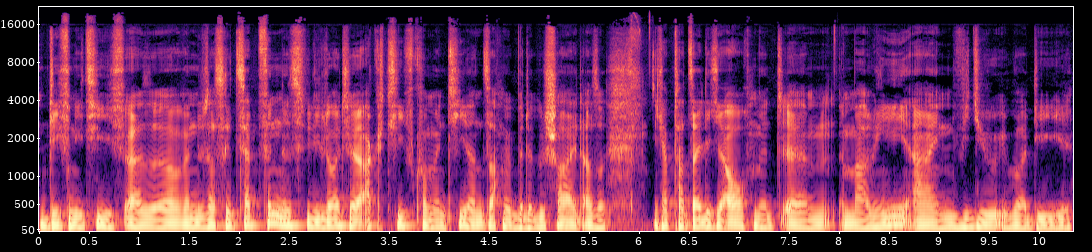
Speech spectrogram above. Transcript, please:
Definitiv. Also, wenn du das Rezept findest, wie die Leute aktiv kommentieren, sag mir bitte Bescheid. Also, ich habe tatsächlich ja auch mit ähm, Marie ein Video über die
